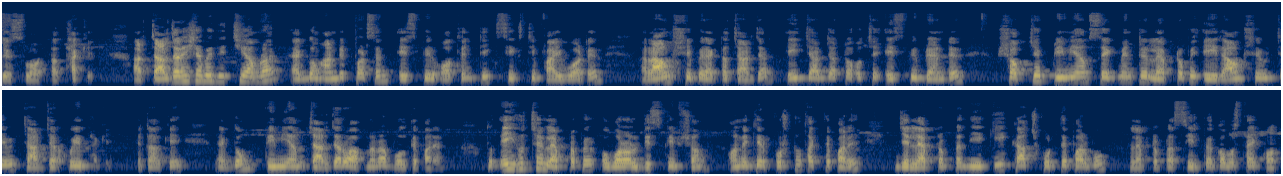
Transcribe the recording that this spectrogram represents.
যে স্লটটা থাকে। আর চার্জার হিসাবে দিচ্ছি আমরা একদম হান্ড্রেড পার্সেন্ট এইচপির অথেন্টিক সিক্সটি ফাইভ ওয়াটের রাউন্ড শেপের একটা চার্জার এই চার্জারটা হচ্ছে এইচপি ব্র্যান্ডের সবচেয়ে প্রিমিয়াম সেগমেন্টের ল্যাপটপে এই রাউন্ড শেপের চার্জার হয়ে থাকে। এটাকে একদম প্রিমিয়াম চার্জারও আপনারা বলতে পারেন। তো এই হচ্ছে ল্যাপটপের ওভারঅল ডিসক্রিপশন অনেকের প্রশ্ন থাকতে পারে যে ল্যাপটপটা দিয়ে কি কাজ করতে পারব? ল্যাপটপটা শিল্পক অবস্থায় কত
